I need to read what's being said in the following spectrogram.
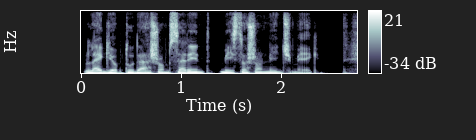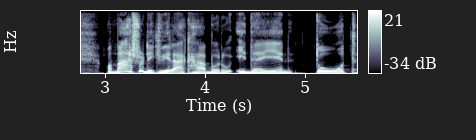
legjobb tudásom szerint, biztosan nincs még. A második világháború idején tót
